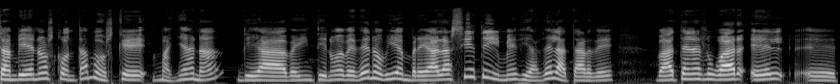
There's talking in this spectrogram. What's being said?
También os contamos que mañana, día 29 de noviembre, a las siete y media de la tarde, va a tener lugar el eh,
